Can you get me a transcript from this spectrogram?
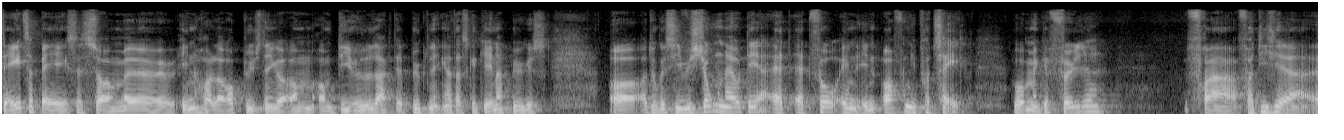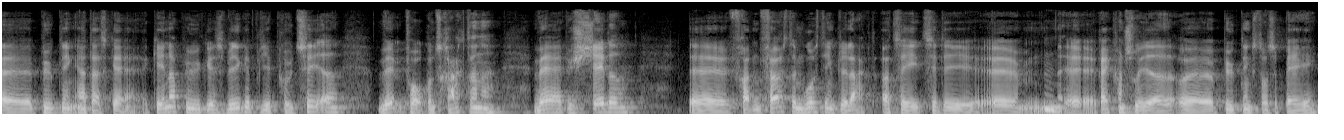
database, som øh, indeholder oplysninger om, om de ødelagte bygninger, der skal genopbygges. Og, og du kan sige, visionen er jo der at, at få en, en offentlig portal, hvor man kan følge fra, fra de her øh, bygninger, der skal genopbygges, hvilke bliver prioriteret, hvem får kontrakterne, hvad er budgettet, øh, fra den første mursten blev lagt og til, til det øh, mm. øh, rekonstruerede øh, bygning står tilbage.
